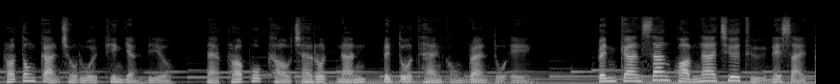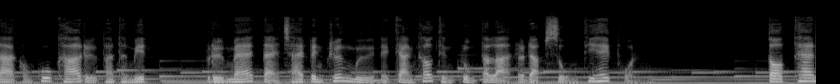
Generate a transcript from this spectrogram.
เพราะต้องการโชว์รวยเพียงอย่างเดียว แต่เพราะพวกเขาใช้รถนั้นเป็นตัวแทนของแบรนด์ตัวเอง เป็นการสร้างความน่าเชื่อถือในสายตาของคู่ค้าหรือพันธมิตร หรือแม้แต่ใช้เป็นเครื่องมือในการเข้าถึงกลุ่มตลาดระดับสูงที่ให้ผล ตอบแทน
